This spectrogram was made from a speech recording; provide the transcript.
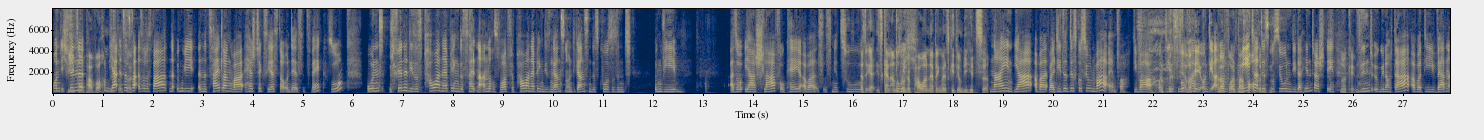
und ich Wie finde vor ein paar Wochen? Ja, das so war, also das war ne- irgendwie eine Zeit lang war Hashtag Siesta und der ist jetzt weg, so. Und ich finde dieses Powernapping, das ist halt ein anderes Wort für Powernapping, diesen ganzen und die ganzen Diskurse sind irgendwie, also ja, Schlaf, okay, aber es ist mir zu. Also er ist kein anderes Wort für Powernapping, weil es geht ja um die Hitze. Nein, ja, aber weil diese Diskussion war einfach, die war und die ist Ja, aber- vorbei und die anderen. Metadiskussionen, die dahinter stehen, Okay. sind irgendwie noch da, aber die werden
